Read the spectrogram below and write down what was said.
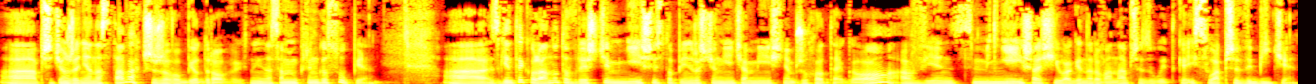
a przeciążenia na stawach krzyżowo-biodrowych, no i na samym kręgosłupie. A zgięte kolano to wreszcie mniejszy stopień rozciągnięcia mięśnia brzuchotego, a więc mniejsza siła generowana przez łydkę i słabsze wybicie.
